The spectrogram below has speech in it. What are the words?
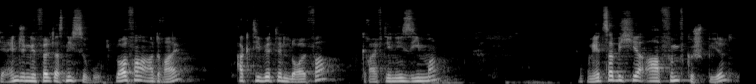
Der Engine gefällt das nicht so gut. Läufer A3, aktiviert den Läufer, greift den E7 an. Und jetzt habe ich hier A5 gespielt.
